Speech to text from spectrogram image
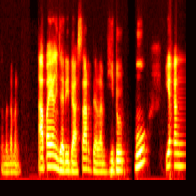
teman-teman? Apa yang jadi dasar dalam hidupmu yang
